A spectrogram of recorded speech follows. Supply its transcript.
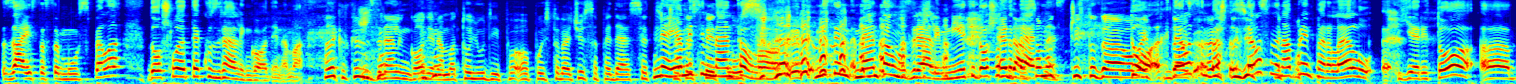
zaista sam uspela, došlo je tek u zrelim godinama. Ali kad kažeš mhm. zrelim godinama, to ljudi po, poistovećuju sa 50, Ne, ja mislim mentalno, mislim mentalno zrelim, nije ti došlo e, sa da, 15. Samo čisto da... To, ovaj, htela, da, sam baš, htela sam da napravim paralelu jer je to, uh,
